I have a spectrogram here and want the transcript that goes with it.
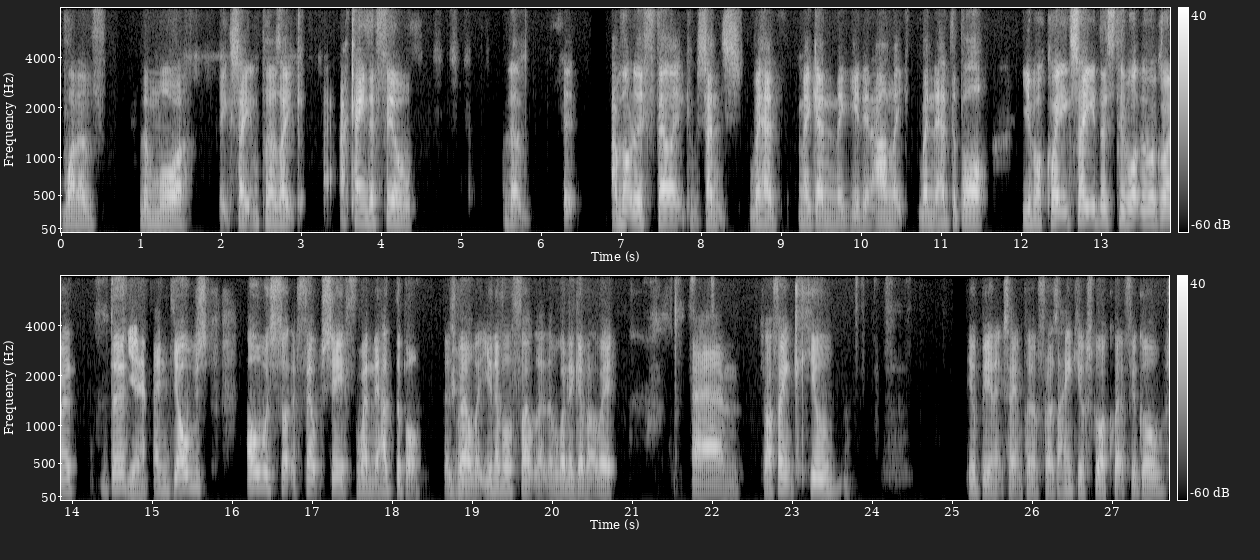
one of the more exciting players. Like I- kind of feel that it, I've not really felt like since we had McGinn, McGeady, and Aaron, like when they had the ball, you were quite excited as to what they were going to do Yeah, and you always always sort of felt safe when they had the ball as well. That you never felt like they were going to give it away. Um, so I think he'll he'll be an exciting player for us. I think he'll score quite a few goals.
